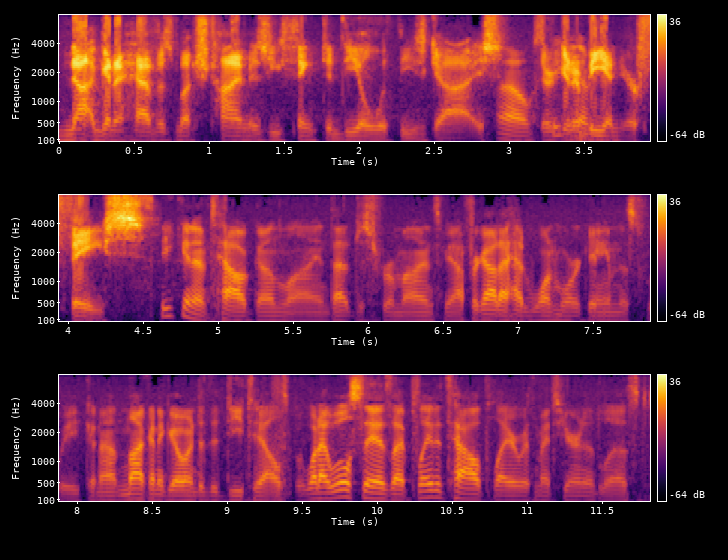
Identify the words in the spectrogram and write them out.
not going to have as much time as you think to deal with these guys. Oh, They're going to be in your face. Speaking of Tau Gunline, that just reminds me. I forgot I had one more game this week, and I'm not going to go into the details. But what I will say is, I played a Tau player with my Tyranid list,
